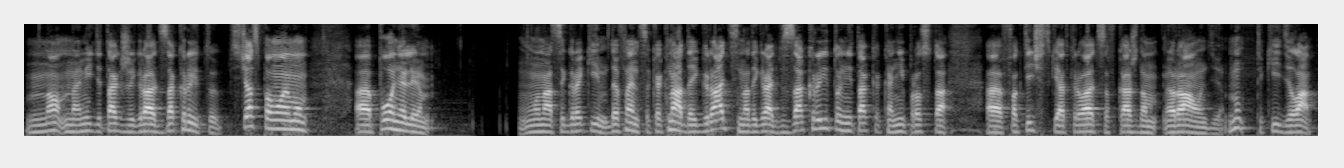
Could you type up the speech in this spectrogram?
но на миде также играют закрытую. Сейчас, по-моему, э, поняли у нас игроки дефенса, как надо играть. Надо играть в закрытую, не так, как они просто э, фактически открываются в каждом раунде. Ну, такие дела.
